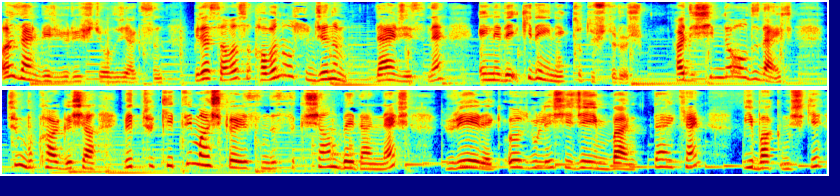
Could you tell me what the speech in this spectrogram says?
özel bir yürüyüşçü olacaksın. Biraz hava, havan olsun canım dercesine eline de iki değnek tutuşturur. Hadi şimdi oldu der. Tüm bu kargaşa ve tüketim aşkı arasında sıkışan bedenler yürüyerek özgürleşeceğim ben derken bir bakmış ki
